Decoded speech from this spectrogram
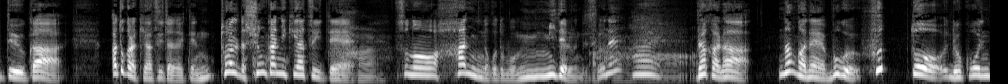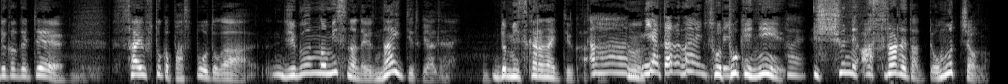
っていうか、後から気がついたんじゃなくて、取られた瞬間に気がついて、はいその犯人のことも見てるんですよね。はい。だから、なんかね、僕、ふっと旅行に出かけて、財布とかパスポートが自分のミスなんだけど、ないっていう時あるじゃない。で見つからないっていうか。ああ、うん見当たらないってそう、時にはい、一瞬ね、あ、すられたって思っちゃうの。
